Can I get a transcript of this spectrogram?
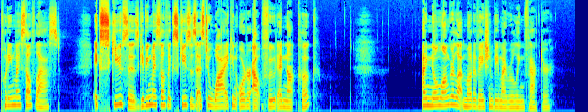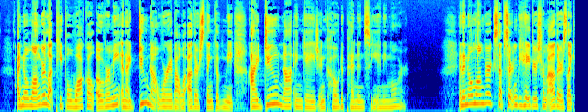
putting myself last, excuses, giving myself excuses as to why I can order out food and not cook. I no longer let motivation be my ruling factor. I no longer let people walk all over me, and I do not worry about what others think of me. I do not engage in codependency anymore. And I no longer accept certain behaviors from others, like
